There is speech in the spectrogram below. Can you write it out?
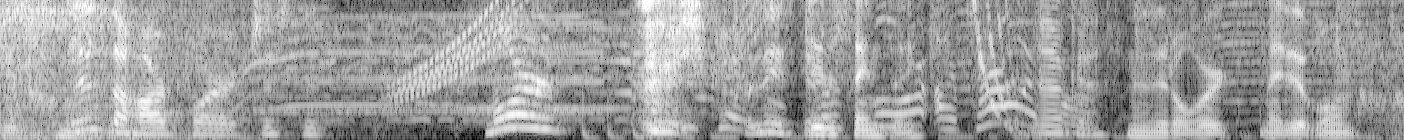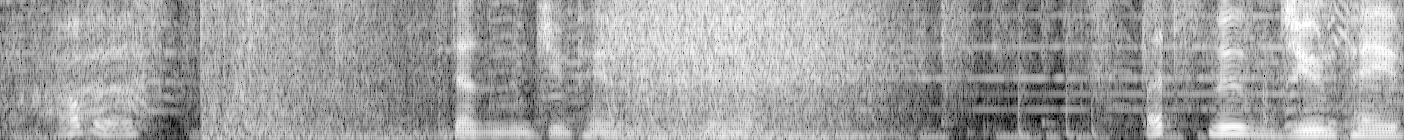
Good This is the hard part. Just the more. Let's do the same thing. Okay. Maybe it'll work. Maybe it won't. I hope it does. If it doesn't, then Junpei will just it. Let's move Junpei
